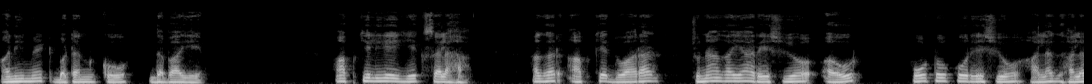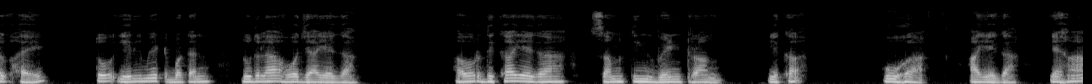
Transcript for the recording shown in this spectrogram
अनिमेट बटन को दबाइए। आपके लिए एक सलाह, अगर आपके द्वारा चुना गया रेशियो और फ़ोटो को रेशियो अलग अलग है तो एनिमेट बटन धुंधला हो जाएगा। और दिखाएगा समथिंग वेंट रॉन्ग लिखा हुआ आएगा यहाँ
